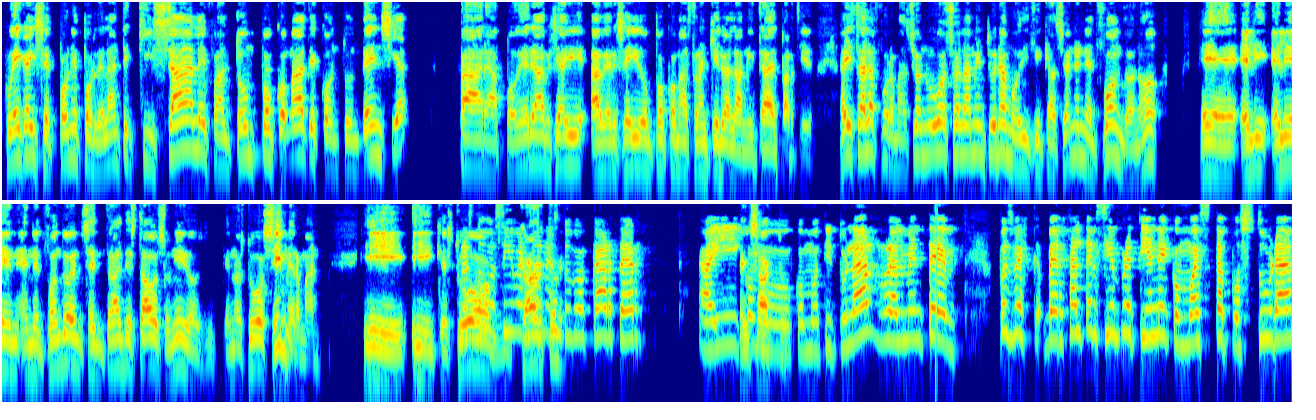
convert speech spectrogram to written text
juega y se pone por delante. Quizá le faltó un poco más de contundencia para poder haberse, ido un poco más tranquilo a la mitad del partido. Ahí está la formación. Hubo solamente una modificación en el fondo, ¿no? Eh, en, el fondo central de Estados Unidos, que no estuvo Zimmerman y, que estuvo, estuvo Zimmerman, Carter. estuvo Carter ahí como, como titular. Realmente, pues Berhalter siempre tiene como esta postura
